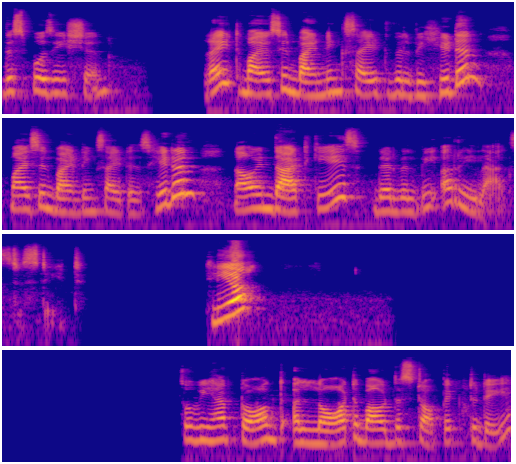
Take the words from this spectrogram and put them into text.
This position, right? Myosin binding site will be hidden. Myosin binding site is hidden. Now in that case, there will be a relaxed state. Clear? So we have talked a lot about this topic today.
